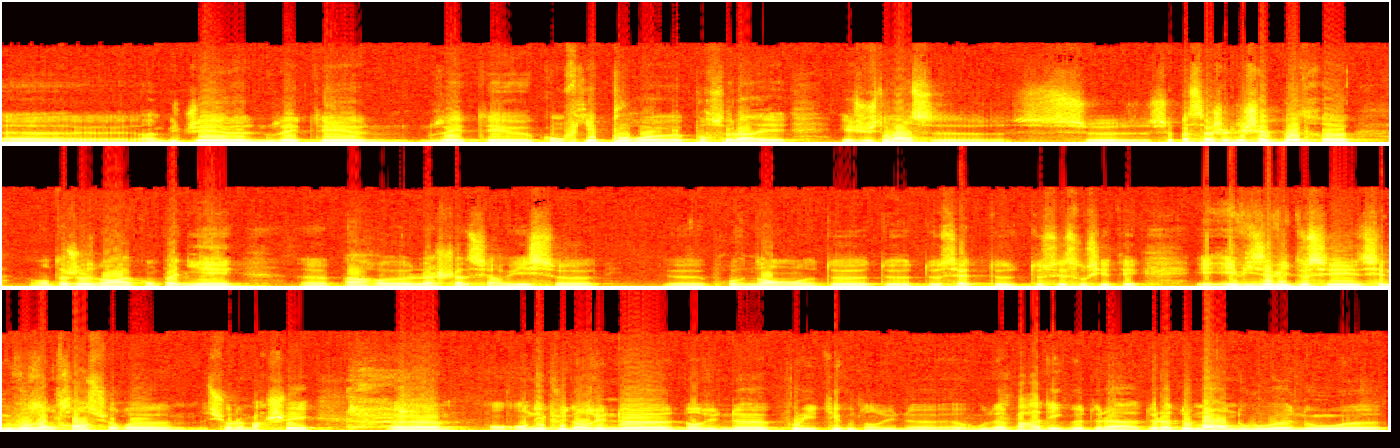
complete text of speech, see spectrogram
Euh, un budget nous a été, nous a été confié pour, pour cela et, justement ce, passage à l'échelle peut être avantageusement accompagné euh, par euh, l'achat de services provenant de, de, cette, de, ces sociétés. Et vis-à-vis de ces, nouveaux entrants sur, sur le marché, on n'est plus dans une, dans une politique ou dans une, ou d'un paradigme de la, de la demande où euh, nous euh,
